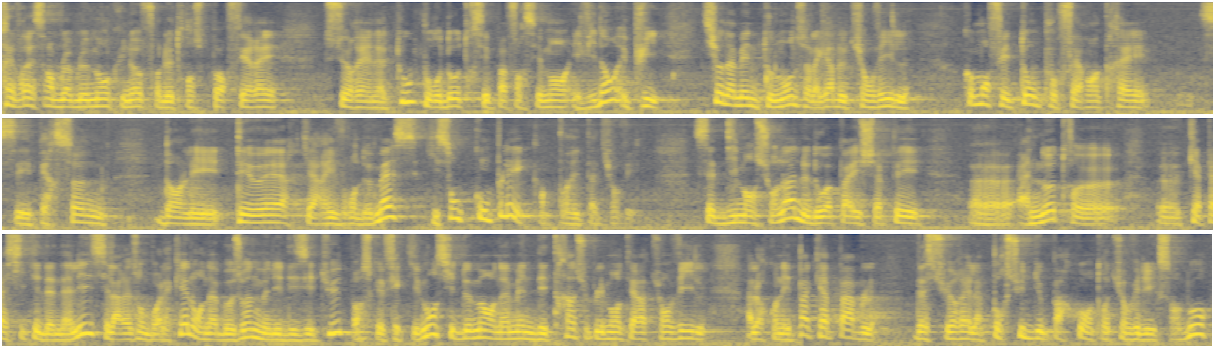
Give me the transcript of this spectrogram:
très vraisemblablement qu'une offre de transport ferré serait un atout. Pour d'autres, c'est pas forcément évident. Et puis, si on amène tout le monde sur la gare de Thionville, comment fait-on pour faire entrer ces personnes dans les TER qui arriveront de Metz, qui sont complets quand on est à Thionville? Cette dimension-là ne doit pas échapper euh, à notre euh, capacité d'analyse. C'est la raison pour laquelle on a besoin de mener des études, parce qu'effectivement, si demain on amène des trains supplémentaires à Thionville, alors qu'on n'est pas capable d'assurer la poursuite du parcours entre Thionville et Luxembourg,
